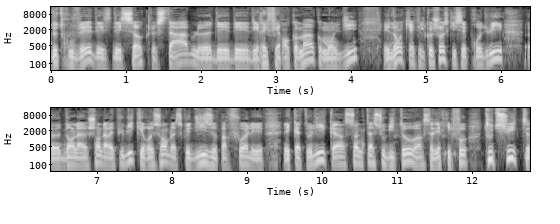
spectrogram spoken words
de trouver des, socles stables, des, référents communs, comme on le dit. Et donc, il y a quelque chose qui s'est produit dans la Chambre de la République qui ressemble à ce que disent parfois les, catholiques, hein, santa subito, hein, c'est-à-dire qu'il faut tout de suite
